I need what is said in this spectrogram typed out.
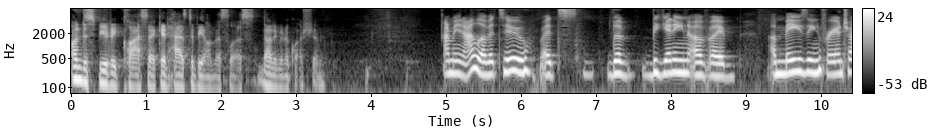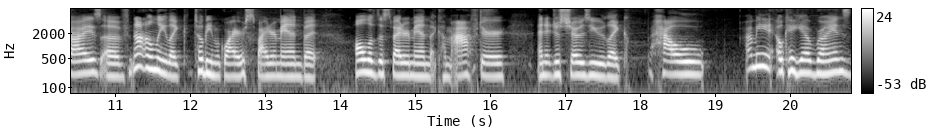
undisputed classic. It has to be on this list. Not even a question. I mean, I love it too. It's the beginning of a amazing franchise of not only like Tobey Maguire's Spider-Man, but all of the Spider-Man that come after, and it just shows you like how. I mean, okay, yeah, Ryan's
